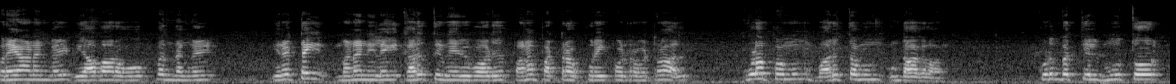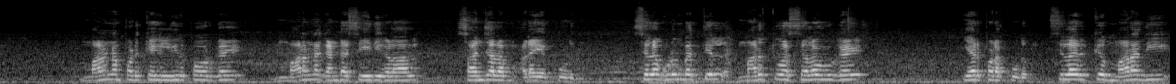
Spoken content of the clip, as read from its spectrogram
பிரயாணங்கள் வியாபார ஒப்பந்தங்கள் இரட்டை மனநிலை கருத்து வேறுபாடு பணப்பற்றாக்குறை போன்றவற்றால் குழப்பமும் வருத்தமும் உண்டாகலாம். குடும்பத்தில் மூத்தோர் மரணப்படுக்கையில் இருப்பவர்கள் மரண கண்ட செய்திகளால் சஞ்சலம் அடையக்கூடும். சில குடும்பத்தில் மருத்துவ செலவுகள் ஏற்படக்கூடும். சிலருக்கு மறதி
